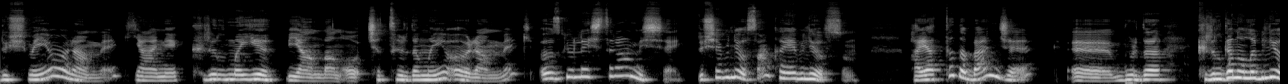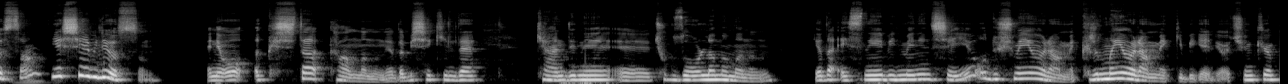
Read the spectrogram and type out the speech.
düşmeyi öğrenmek, yani kırılmayı bir yandan o çatırdamayı öğrenmek özgürleştiren bir şey. Düşebiliyorsan kayabiliyorsun. Hayatta da bence e, burada kırılgan olabiliyorsan yaşayabiliyorsun. Hani o akışta kalmanın ya da bir şekilde kendini e, çok zorlamamanın ya da esneyebilmenin şeyi o düşmeyi öğrenmek, kırılmayı öğrenmek gibi geliyor. Çünkü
